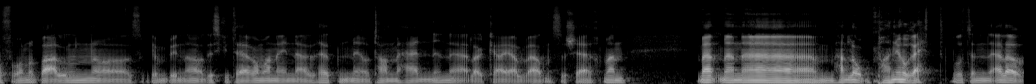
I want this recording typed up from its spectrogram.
og får nå ballen, og så kan vi begynne å diskutere om han er i nærheten med å ta den med hendene, eller hva i all verden som skjer. Men, men, men uh, han lobber han jo rett mot en Eller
